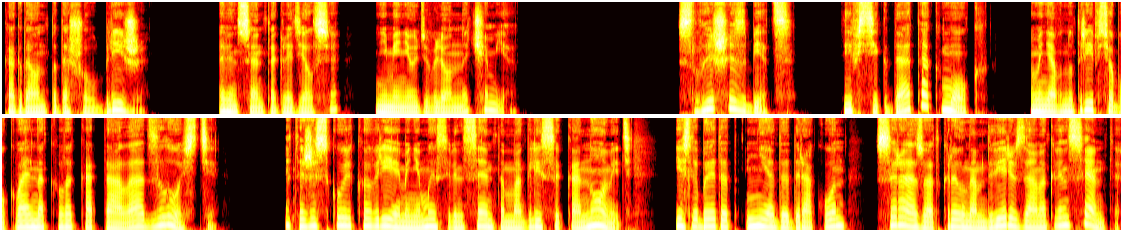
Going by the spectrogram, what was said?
когда он подошел ближе. Винсент огляделся, не менее удивленно, чем я. «Слышь, избец, ты всегда так мог?» У меня внутри все буквально клокотало от злости. Это же сколько времени мы с Винсентом могли сэкономить, если бы этот недодракон сразу открыл нам дверь в замок Винсента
